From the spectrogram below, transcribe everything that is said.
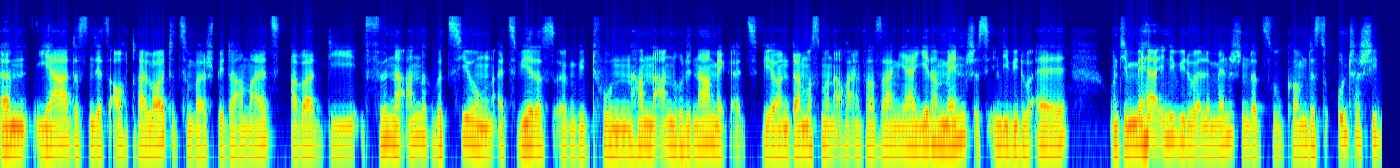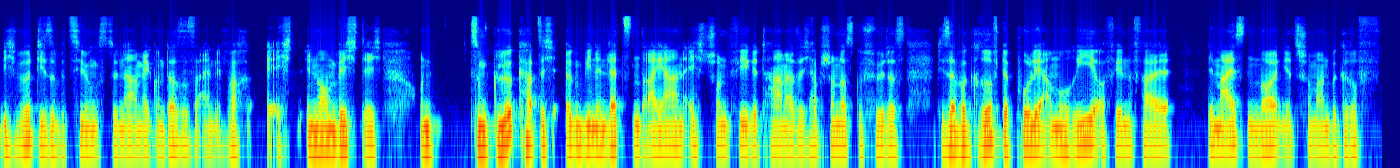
ähm, ja, das sind jetzt auch drei Leute zum Beispiel damals, aber die führen eine andere Beziehung, als wir das irgendwie tun, haben eine andere Dynamik als wir. Und da muss man auch einfach sagen, ja, jeder Mensch ist individuell. Und je mehr individuelle Menschen dazukommen, desto unterschiedlich wird diese Beziehungsdynamik. Und das ist einfach echt enorm wichtig. Und zum Glück hat sich irgendwie in den letzten drei Jahren echt schon viel getan. Also ich habe schon das Gefühl, dass dieser Begriff der Polyamorie auf jeden Fall den meisten Leuten jetzt schon mal ein Begriff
